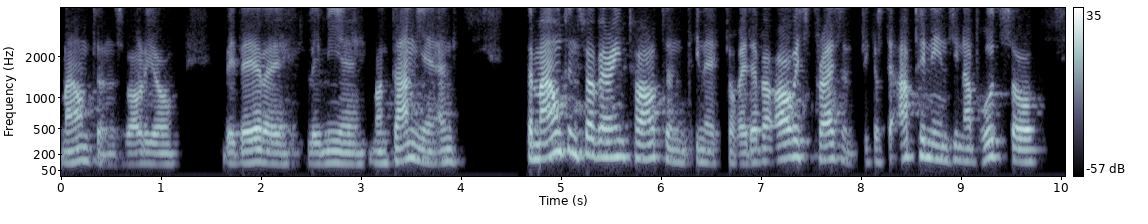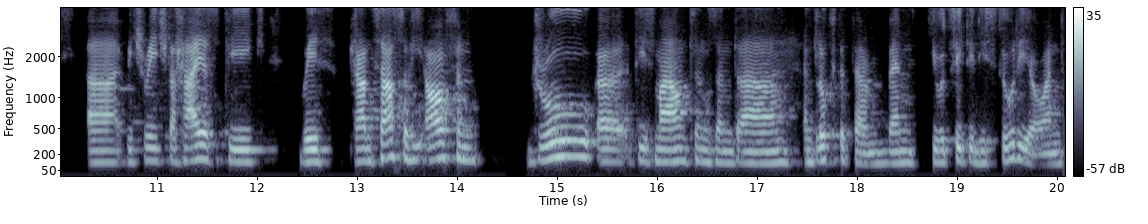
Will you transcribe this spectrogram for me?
mountains, vedere le mie montagne. And the mountains were very important in Ettore. They were always present because the Apennines in Abruzzo, uh, which reached the highest peak with Gran Sasso, he often drew uh, these mountains and, uh, and looked at them when he would sit in his studio and,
